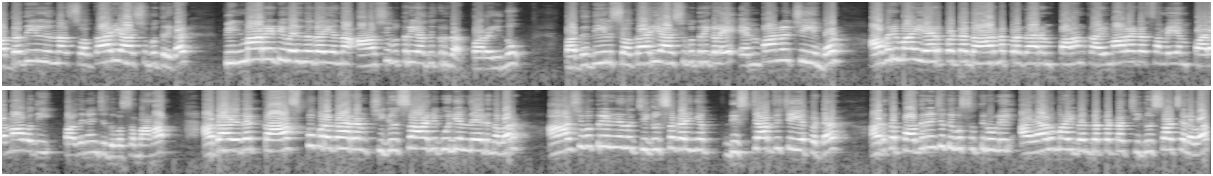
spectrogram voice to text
പദ്ധതിയിൽ നിന്ന് സ്വകാര്യ ആശുപത്രികൾ പിന്മാറേണ്ടി വരുന്നത് എന്ന് ആശുപത്രി അധികൃതർ പറയുന്നു. പദ്ധതിയിൽ സ്വകാര്യ ആശുപത്രികളെ എംപാനൽ ചെയ്യുമ്പോൾ അവരുമായി ഏർപ്പെട്ട ധാരണ പ്രകാരം പണം കൈമാറേണ്ട സമയം പരമാവധി പതിനഞ്ച് ദിവസമാണ്. അതായത് കാസ്പ് പ്രകാരം ചികിത്സാ ആനുകൂല്യം നേടുന്നവർ ആശുപത്രിയിൽ നിന്ന് ചികിത്സ കഴിഞ്ഞ് ഡിസ്ചാർജ് ചെയ്യപ്പെട്ട് അടുത്ത പതിനഞ്ച് ദിവസത്തിനുള്ളിൽ അയാളുമായി ബന്ധപ്പെട്ട ചികിത്സാ ചെലവ്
